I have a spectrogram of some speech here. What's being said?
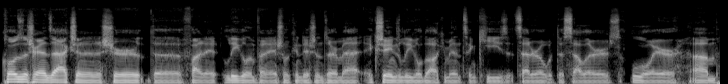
close the transaction and assure the finan- legal and financial conditions are met, exchange legal documents and keys, etc., with the seller's lawyer. Um,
